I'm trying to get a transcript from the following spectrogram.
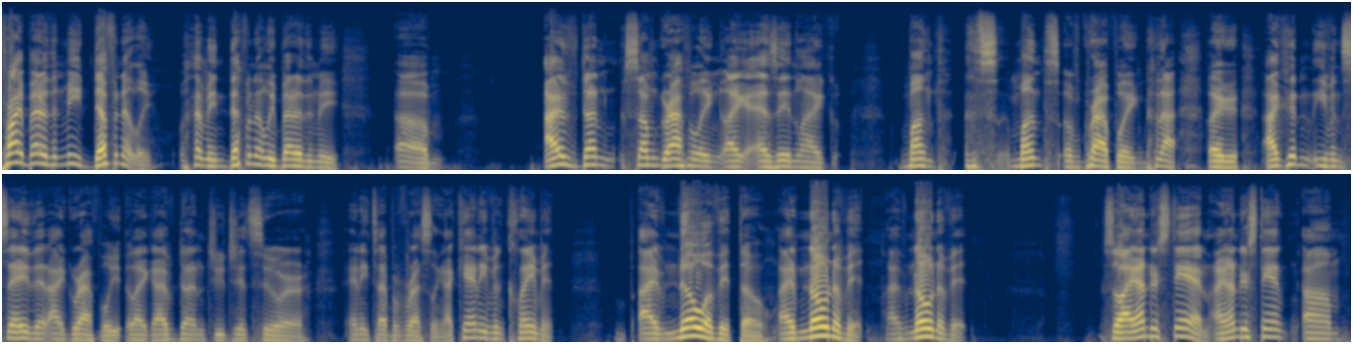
Probably better than me, definitely. I mean, definitely better than me. Um I've done some grappling like as in like month months of grappling not like I couldn't even say that I grapple like I've done jujitsu or any type of wrestling. I can't even claim it. I know of it though. I've known of it. I've known of it. So I understand. I understand um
